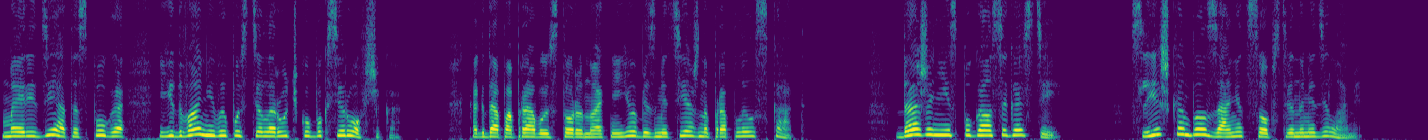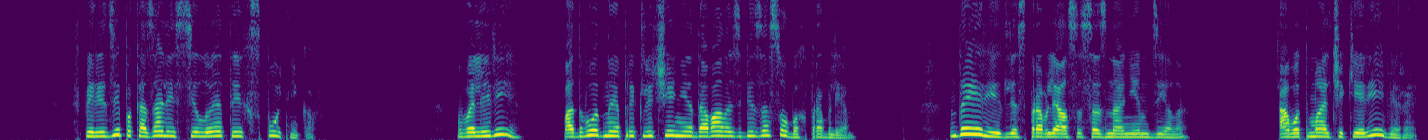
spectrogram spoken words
Мэри Ди от испуга едва не выпустила ручку буксировщика — когда по правую сторону от нее безмятежно проплыл скат. Даже не испугался гостей, слишком был занят собственными делами. Впереди показались силуэты их спутников. Валерии подводное приключение давалось без особых проблем. Да и Ридли справлялся со знанием дела. А вот мальчики-риверы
